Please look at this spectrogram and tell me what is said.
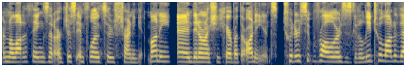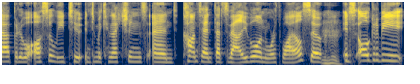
and a lot of things that are just influencers trying to get money and they don't actually care about their audience. Twitter super followers is going to lead to a lot of that, but it will also lead to intimate connections and content that's valuable and worthwhile. So mm-hmm. it's all going to be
